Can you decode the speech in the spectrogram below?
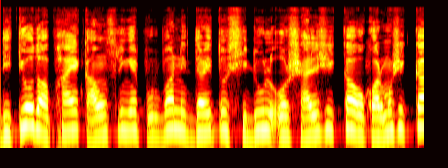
দ্বিতীয় দফায় কাউন্সিলিংয়ের পূর্বনির্ধারিত শিডিউল ও শারীরিক শিক্ষা ও কর্মশিক্ষা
